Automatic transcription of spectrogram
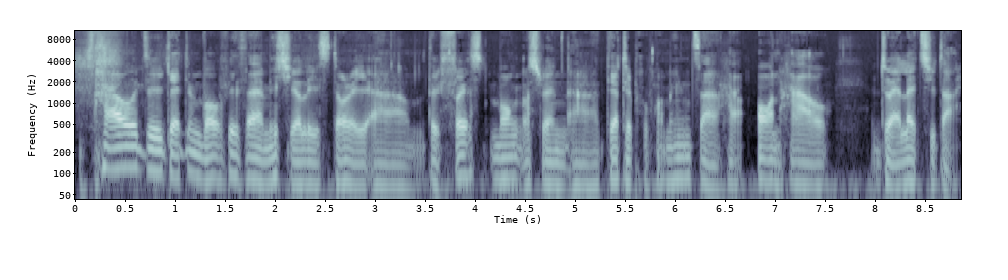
How do you get involved with uh, Miss Shirley's story? Um, the first Hmong Australian uh, theatre performance uh, on How Do I Let You Die?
